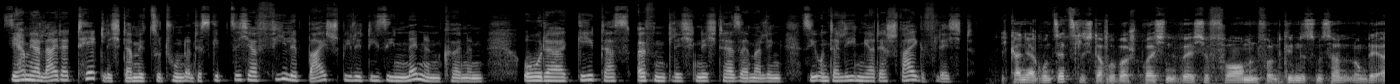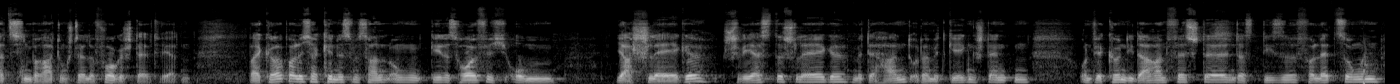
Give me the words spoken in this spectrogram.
Sie haben ja leider täglich damit zu tun und es gibt sicher viele Beispiele, die Sie nennen können. Oder geht das öffentlich nicht, Herr Semmerling? Sie unterliegen ja der Schweigepflicht. Ich kann ja grundsätzlich darüber sprechen, welche Formen von Kindesmisshandlung der ärztlichen Beratungsstelle vorgestellt werden. Bei körperlicher Kindesmisshandlung geht es häufig um ja, Schläge, schwerste Schläge mit der Hand oder mit Gegenständen. Und wir können die daran feststellen, dass diese Verletzungen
